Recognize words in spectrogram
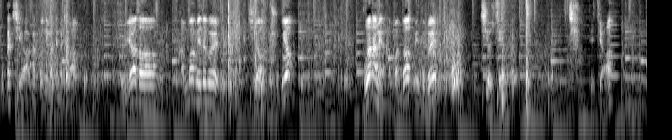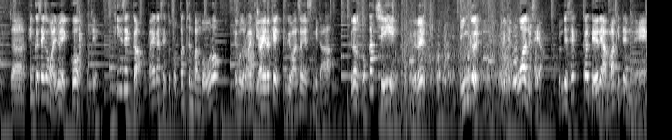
똑같이요. 아까 꽃님 만든 것처럼. 돌려서 한 번 매듭을 지어주고요. 불안하면 한 번 더 매듭을 지어주세요. 자, 됐죠? 자, 핑크색은 완료했고, 이제 흰색과 빨간색도 똑같은 방법으로 해보도록 할게요. 자, 이렇게 두 개 완성했습니다. 그럼 똑같이 이거를 빙글 이렇게 꼬아주세요. 근데 색깔 배열이 안 맞기 때문에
